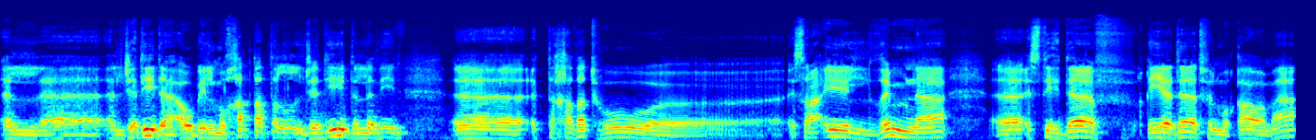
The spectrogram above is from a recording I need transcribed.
بالجديدة أو بالمخطط الجديد الذي اتخذته إسرائيل ضمن استهداف قيادات في المقاومة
